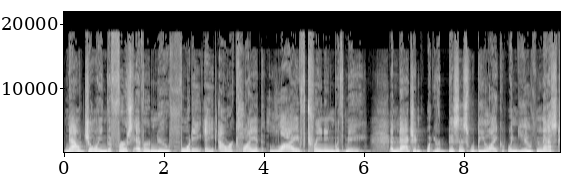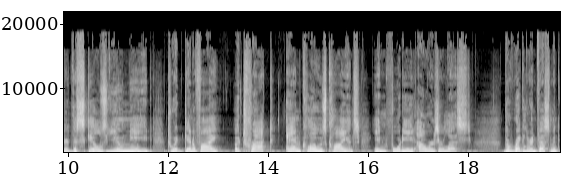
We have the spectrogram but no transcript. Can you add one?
Now join the first ever new 48 hour client live training with me. Imagine what your business will be like when you've mastered the skills you need to identify, attract, and close clients in 48 hours or less. The regular investment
